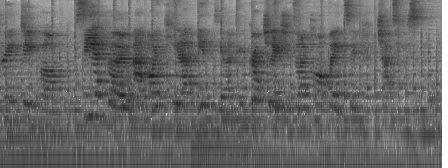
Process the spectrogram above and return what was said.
Preet Dhupar, CFO at IKEA India. Congratulations, and I can't wait to chat to you some more.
